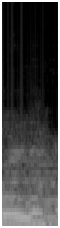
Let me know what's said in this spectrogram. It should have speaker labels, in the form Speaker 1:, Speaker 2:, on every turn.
Speaker 1: where i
